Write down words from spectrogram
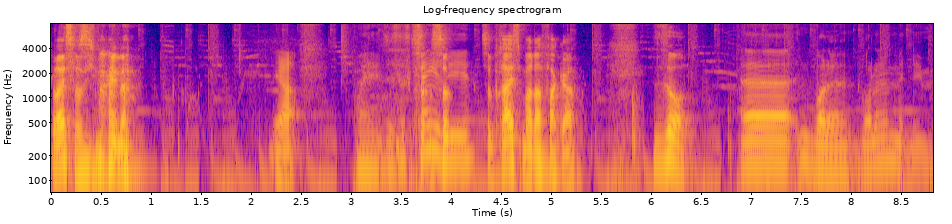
Du weißt, was ich meine. Ja. Well, das ist crazy. su- Surprise, Motherfucker. So. Äh, Wolle. Wolle mitnehmen.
